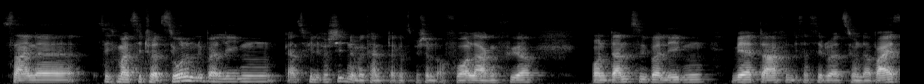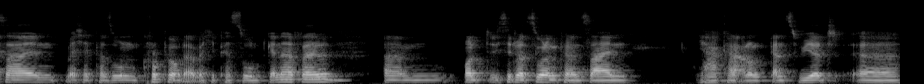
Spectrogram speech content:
seine, sich mal Situationen überlegen, ganz viele verschiedene bekannt, da gibt es bestimmt auch Vorlagen für. Und dann zu überlegen, wer darf in dieser Situation dabei sein, welche Personengruppe oder welche Person generell. Mhm. Ähm, und die Situationen können sein, ja, keine Ahnung, ganz weird, äh,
